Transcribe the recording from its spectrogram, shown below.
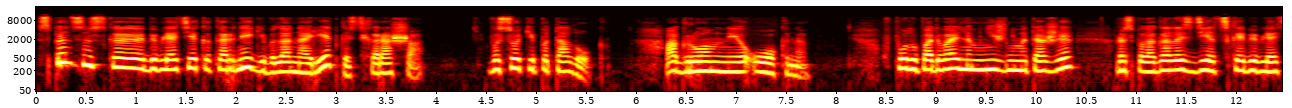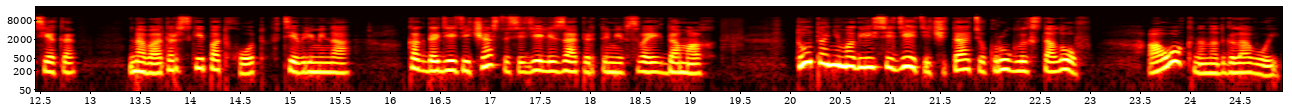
Спенсонская библиотека Карнеги была на редкость хороша. Высокий потолок, огромные окна. В полуподвальном нижнем этаже располагалась детская библиотека, новаторский подход в те времена, когда дети часто сидели запертыми в своих домах. Тут они могли сидеть и читать у круглых столов, а окна над головой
